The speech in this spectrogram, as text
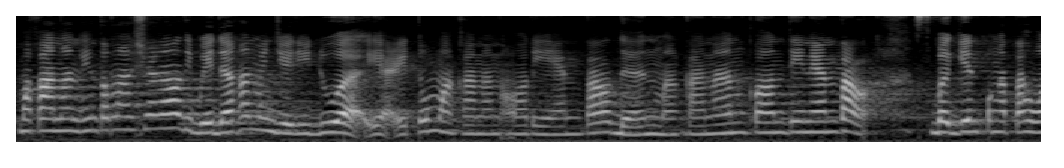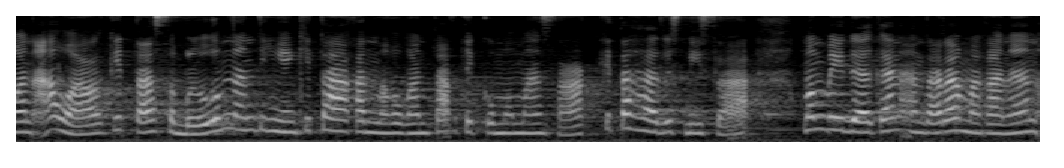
Makanan internasional dibedakan menjadi dua, yaitu makanan oriental dan makanan kontinental. Sebagian pengetahuan awal kita sebelum nantinya kita akan melakukan praktikum memasak, kita harus bisa membedakan antara makanan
